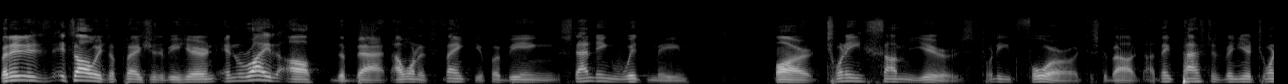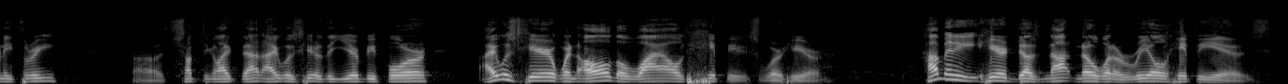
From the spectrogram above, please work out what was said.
But it is, it's always a pleasure to be here. And, and right off the bat, I want to thank you for being, standing with me for 20 some years, 24 just about. I think Pastor's been here 23, uh, something like that. I was here the year before. I was here when all the wild hippies were here. How many here does not know what a real hippie is?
